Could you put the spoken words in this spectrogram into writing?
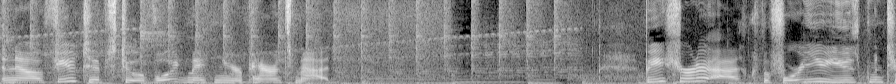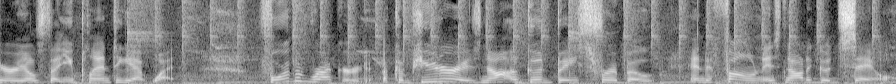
And now a few tips to avoid making your parents mad. Be sure to ask before you use materials that you plan to get wet. For the record, a computer is not a good base for a boat and a phone is not a good sail.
